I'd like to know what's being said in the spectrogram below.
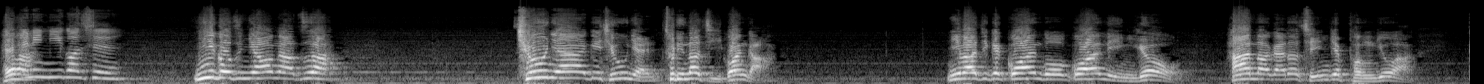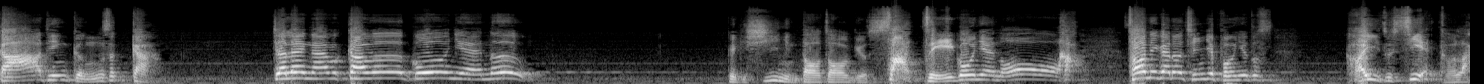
那你你个是？你个是鸟伢子啊？去年跟去年出领导几管教？你把这个管过管领哟，喊到个多亲戚朋友啊，家庭更是干，将来俺们搞过年喽。这个喜人到早就杀这个年咯，哈！朝你看到亲戚朋友都是可以做血头那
